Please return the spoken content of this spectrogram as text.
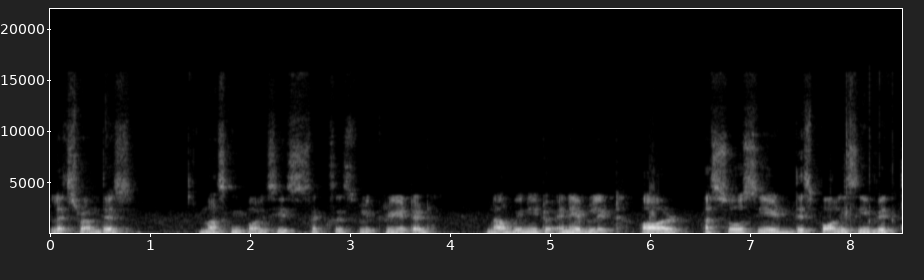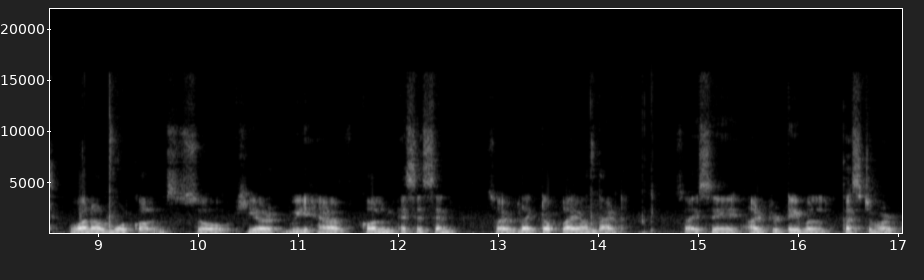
let's run this. Masking policy is successfully created. Now we need to enable it or associate this policy with one or more columns. So here we have column SSN. So I would like to apply on that. So I say alter table customer.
